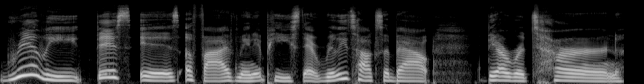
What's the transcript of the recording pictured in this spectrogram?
really, this is a five minute piece that really talks about their return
